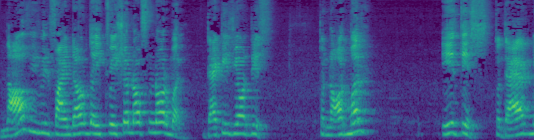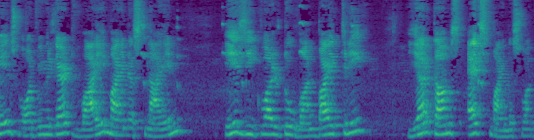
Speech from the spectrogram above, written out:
Now, we will find out the equation of normal. That is your this. So, normal is this. So, that means what we will get y minus 9 is equal to 1 by 3. Here comes x minus 1.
